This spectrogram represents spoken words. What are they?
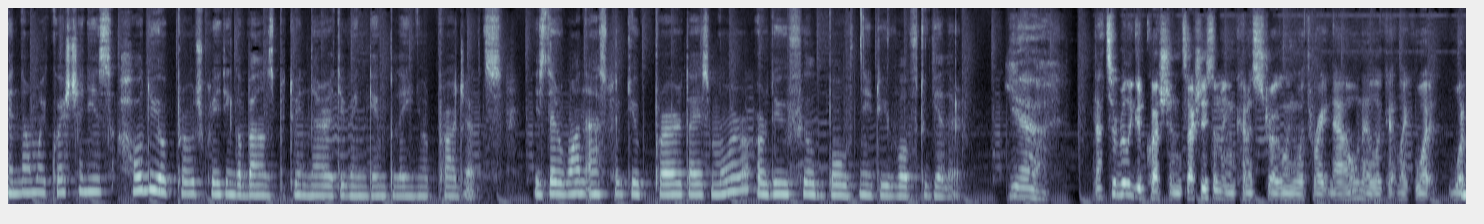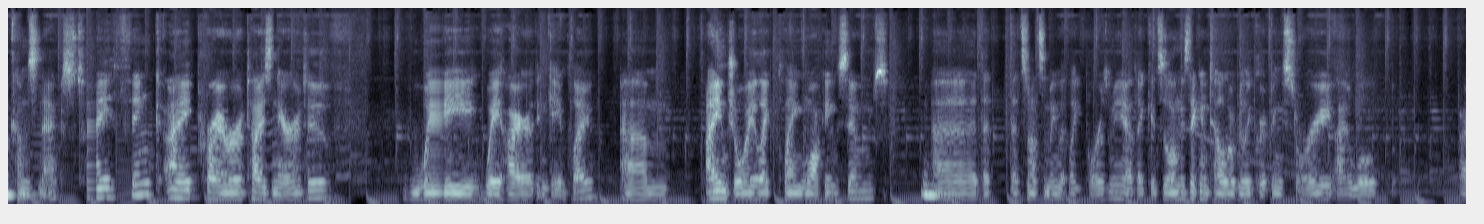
And now my question is, how do you approach creating a balance between narrative and gameplay in your projects? Is there one aspect you prioritize more, or do you feel both need to evolve together? Yeah, that's a really good question. It's actually something I'm kind of struggling with right now when I look at like what what mm-hmm. comes next. I think I prioritize narrative way way higher than gameplay. Um, I enjoy like playing walking sims. Mm-hmm. Uh, that that's not something that like bores me. I, like as long as they can tell a really gripping story, I will. I,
